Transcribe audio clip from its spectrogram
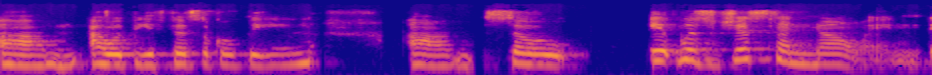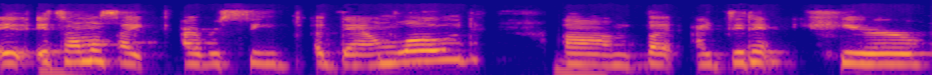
um, i would be a physical being um, so it was just a knowing. It, it's almost like I received a download, mm-hmm. um, but I didn't hear,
